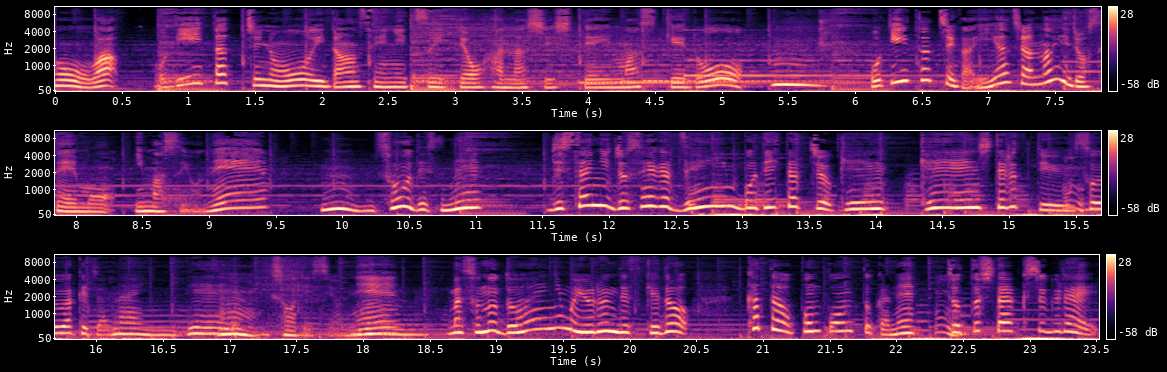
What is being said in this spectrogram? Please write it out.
今日はボディタッチの多い男性についてお話ししていますけど、うん、ボディタッチが嫌じゃない女性もいますよね。うん、そうですね。実際に女性が全員ボディタッチを敬遠してるっていう、うん。そういうわけじゃないんで、うん、そうですよね。うん。まあ、その度合いにもよるんですけど肩をポンポンとかね、うん。ちょっとした握手ぐらい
